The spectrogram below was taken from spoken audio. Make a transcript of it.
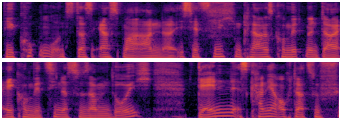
wir gucken uns das erstmal an. Da ist jetzt nicht ein klares Commitment da, ey komm, wir ziehen das zusammen durch. Denn es kann ja auch dazu führen,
